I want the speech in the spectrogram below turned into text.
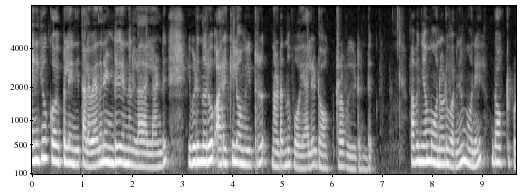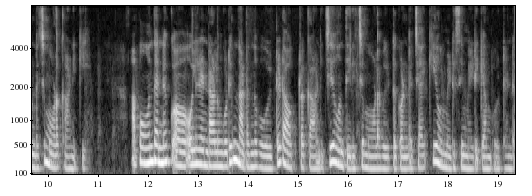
എനിക്ക് കുഴപ്പമില്ല എനിക്ക് തലവേദന ഉണ്ട് എന്നുള്ളതല്ലാണ്ട് ഇവിടുന്ന് ഒരു അര കിലോമീറ്റർ നടന്നു പോയാൽ ഡോക്ടറെ വീടുണ്ട്. അപ്പം ഞാൻ മോനോട് പറഞ്ഞു മോനെ ഡോക്ടറെ കൊണ്ടുവച്ച് മോളെ കാണിക്കി. അപ്പോൾ ഓൻ തന്നെ ഒരു രണ്ടാളും കൂടി നടന്നു പോയിട്ട് ഡോക്ടറെ കാണിച്ച് ഓൻ തിരിച്ച് മോളെ വീട്ടിൽ കൊണ്ടുവച്ചാക്കി ഓൻ മെഡിസിൻ മേടിക്കാൻ പോയിട്ടുണ്ട്.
